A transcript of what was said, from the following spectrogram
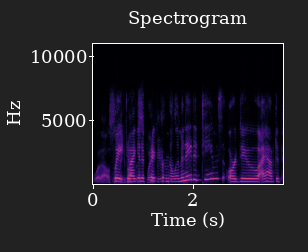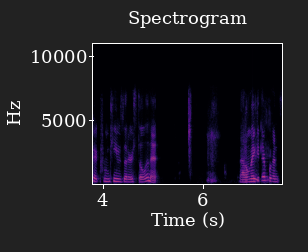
what else? Wait, do I get to display pick from eliminated teams or do I have to pick from teams that are still in it? That'll make a difference.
